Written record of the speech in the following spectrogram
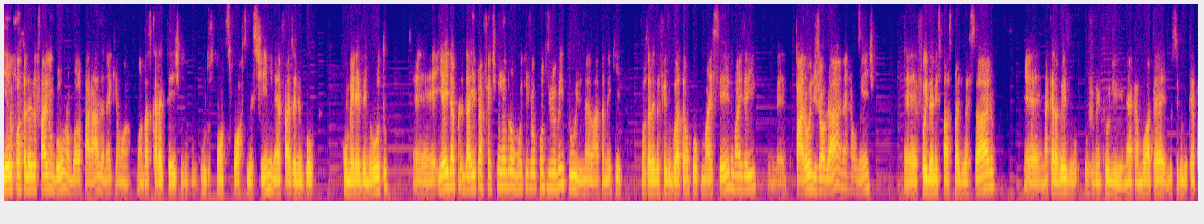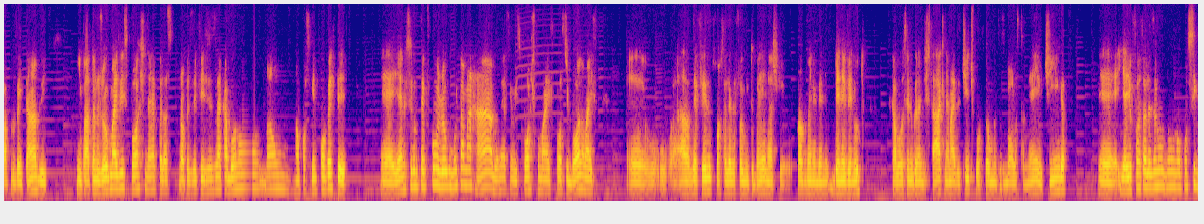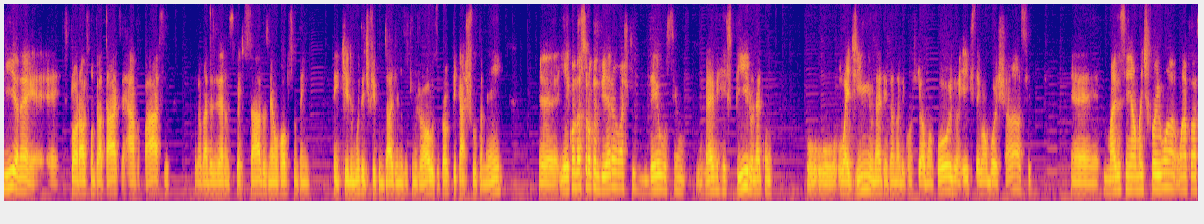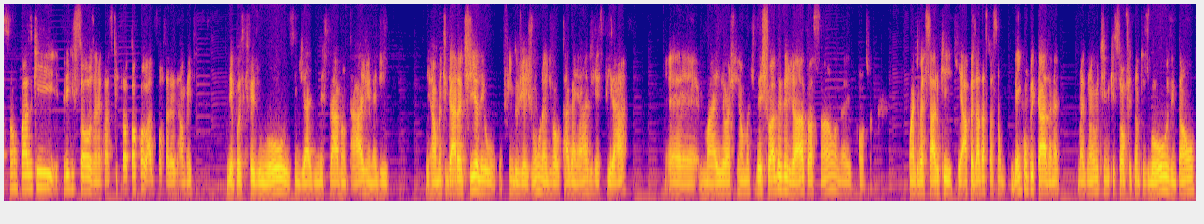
e aí o Fortaleza faz um gol na bola parada, né? Que é uma, uma das características, um dos pontos fortes desse time, né? Faz ali um gol com o Benevenuto. É, e aí daí para frente me lembrou muito o jogo contra o Juventude, né? Lá também que o Fortaleza fez o gol até um pouco mais cedo, mas aí é, parou de jogar, né? Realmente é, foi dando espaço para o adversário. É, naquela vez o, o Juventude né, acabou até no segundo tempo aproveitando e empatando o jogo, mas o esporte, né, pelas próprias deficiências, acabou não, não, não conseguindo converter. É, e aí no segundo tempo ficou um jogo muito amarrado, né, assim, o esporte com mais posse de bola, mas é, o, a defesa do Fortaleza foi muito bem, né, acho que o próprio Benevenuto acabou sendo um grande destaque, né, mas o Tite cortou muitas bolas também, o Tinga, é, e aí o Fortaleza não, não, não conseguia, né, é, explorar os contra-ataques, errava passe, as jogadas eram desperdiçadas, né, o Robson tem tem tido muita dificuldade nos últimos jogos, o próprio Pikachu também. É, e aí, quando as trocas vieram, eu acho que deu assim, um breve respiro, né, com o, o, o Edinho, né, tentando ali construir alguma coisa, o Henrique teve uma boa chance, É, mas, assim, realmente foi uma, uma atuação quase que preguiçosa, né? Quase que protocolado do Fortaleza, realmente, depois que fez o gol, assim, de administrar a vantagem, né? De, de realmente garantir ali o, o, fim do jejum, né? De voltar a ganhar, de respirar. É, mas eu acho que realmente deixou a desejar a atuação, né? Contra um adversário que, que, apesar da situação bem complicada, né? Mas não é um time que sofre tantos gols, então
